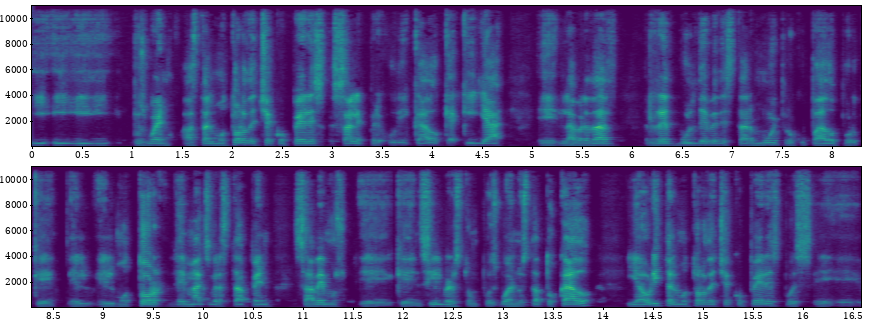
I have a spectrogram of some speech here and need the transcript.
y, pues bueno, hasta el motor de Checo Pérez sale perjudicado, que aquí ya, eh, la verdad, Red Bull debe de estar muy preocupado porque el, motor de Max Verstappen, sabemos eh, que en Silverstone, pues bueno, está tocado. Y ahorita el motor de Checo Pérez, pues eh,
